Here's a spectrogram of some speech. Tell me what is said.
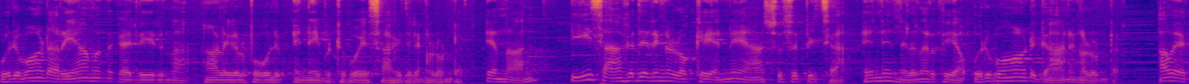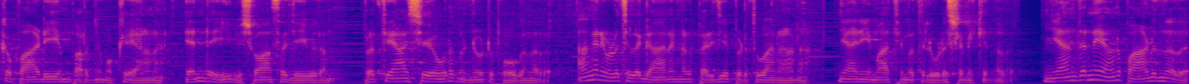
ഒരുപാട് അറിയാമെന്ന് കരുതിയിരുന്ന ആളുകൾ പോലും എന്നെ വിട്ടുപോയ സാഹചര്യങ്ങളുണ്ട്. എന്നാൽ ഈ സാഹചര്യങ്ങളിലൊക്കെ എന്നെ ആശ്വസിപ്പിച്ച എന്നെ നിലനിർത്തിയ ഒരുപാട് ഗാനങ്ങളുണ്ട്. അവയൊക്കെ പാടിയും പറഞ്ഞുമൊക്കെയാണ് എന്റെ ഈ വിശ്വാസ ജീവിതം പ്രത്യാശയോടെ മുന്നോട്ട് പോകുന്നത്. അങ്ങനെയുള്ള ചില ഗാനങ്ങൾ പരിചയപ്പെടുത്തുവാനാണ് ഞാൻ ഈ മാധ്യമത്തിലൂടെ ശ്രമിക്കുന്നത്. ഞാൻ തന്നെയാണ് പാടുന്നത്.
